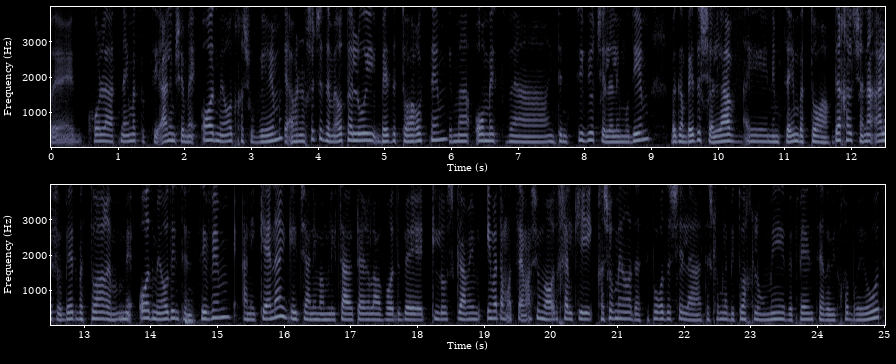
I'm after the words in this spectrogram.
וכל התנאים הסוציאליים שמאוד מאוד חשובים, אבל אני חושבת שזה מאוד תלוי באיזה תואר עושים, מה העומס והאינטנסיביות של הלימודים, וגם באיזה שלב אה, נמצאים בתואר. בדרך כלל שנה א' וב' בתואר הם מאוד מאוד אינטנסיביים. אני כן אגיד שאני ממליצה יותר לעבוד בתלוש, גם אם, אם אתה מוצא משהו מאוד חלקי. חשוב מאוד, הסיפור הזה של התשלום לביטוח לאומי ופנסיה וביטוחי בריאות.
